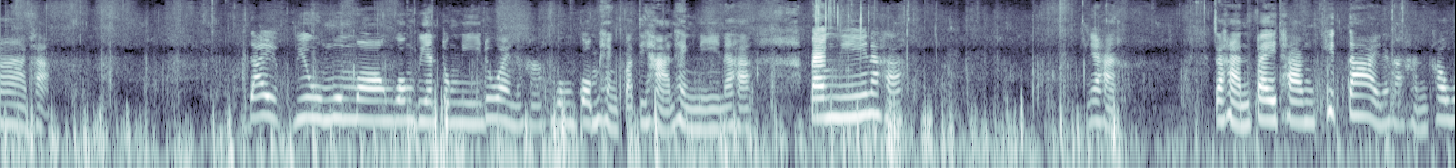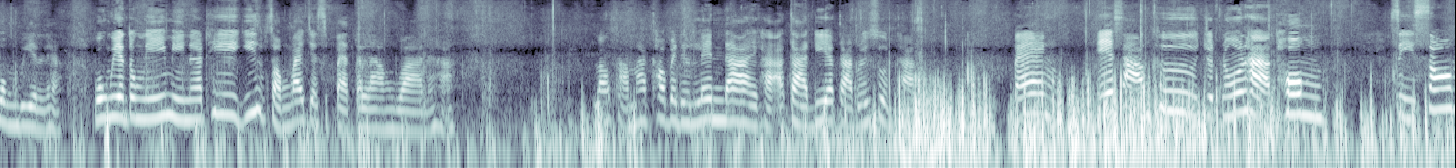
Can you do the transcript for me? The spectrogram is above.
15 ค่ะ ได้วิวมุมมองวงเวียนตรงนี้ด้วยนะคะ วงกลมแห่งปฏิหารแห่งนี้นะคะ แปลงนี้นะคะ เนี่ยค่ะ จะหันไปทางทิศใต้นะคะ หันเข้าวงเวียนเลยค่ะ วงเวียนตรงนี้มีเนื้อที่ 22ไร่78 ตารางวานะคะ เราสามารถเข้าไปเดินเล่นได้ค่ะ อากาศดีอากาศบริสุทธิ์ค่ะ แป้ง A3 คือจุดนู้นค่ะธงสีส้ม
